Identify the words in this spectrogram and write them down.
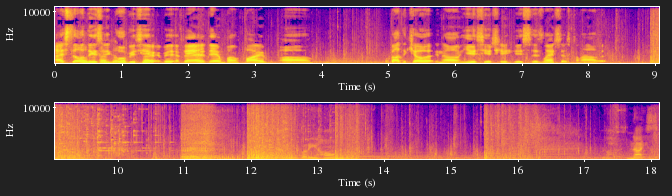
I still Well, think it's gonna be depends cool if he's the here. type- If, it- if they had them on five, um, about to kill it, and uh, he see his, his lancers come out of it. Anybody home? Oh, nice.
